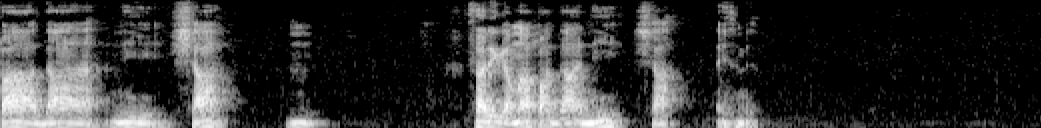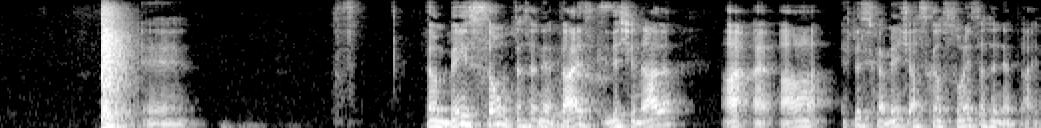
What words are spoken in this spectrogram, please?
Padanisha, hum, Sarigama Padani Chá. É isso mesmo. É, também são transcendentais e destinadas a, a, a, especificamente às canções transcendentais.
